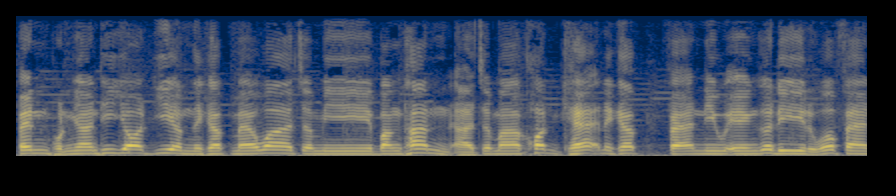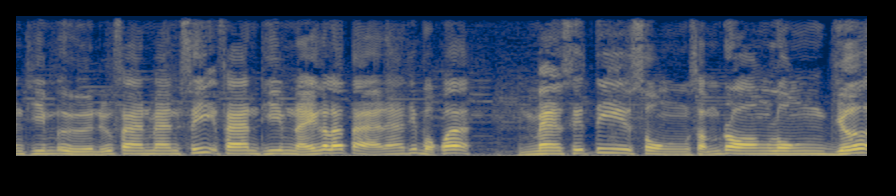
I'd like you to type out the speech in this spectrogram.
เป็นผลงานที่ยอดเยี่ยมนะครับแม้ว่าจะมีบางท่านอาจจะมาค่อนแคะนะครับแฟนนิวเองก็ดีหรือว่าแฟนทีมอื่น หรือแฟนแมนซีแฟนทีมไหนก็แล้วแต่นะที่บอกว่า แมนซิตี้ส่งสำรองลงเยอะ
